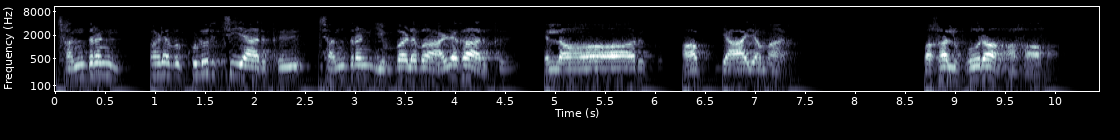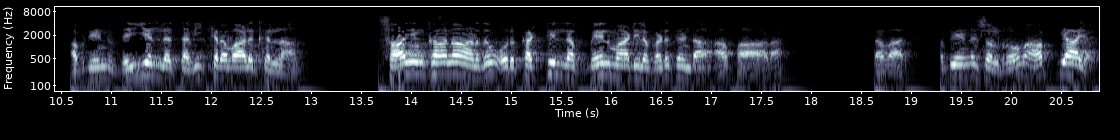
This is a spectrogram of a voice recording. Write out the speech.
சந்திரன் இவ்வளவு குளிர்ச்சியா இருக்கு சந்திரன் இவ்வளவு அழகா இருக்கு எல்லாருக்கும் ஆப்பியாயமா இருக்கு. பகல் பூரா ஆஹா அப்படின்னு வெயில்ல தவிக்கிறவாளுக்கெல்லாம் சாயங்காலம் ஆனதும் ஒரு கட்டில மேல் மாடியில படுத்துண்டா அப்பாடா நல்லவா இருக்கு அப்படின்னு சொல்றோம் ஆப்பியாயம்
